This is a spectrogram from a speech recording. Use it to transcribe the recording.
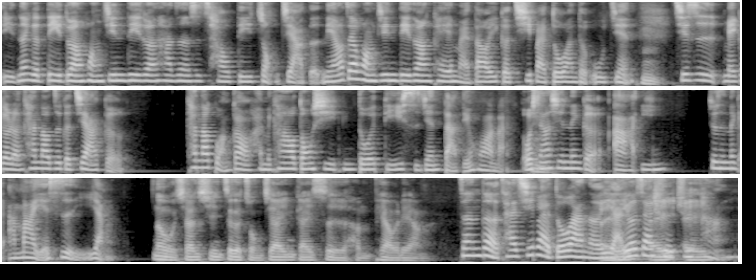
以那个地段黄金地段，它真的是超低总价的。你要在黄金地段可以买到一个七百多万的物件，嗯，其实每个人看到这个价格，看到广告还没看到东西，一定都会第一时间打电话来。我相信那个阿姨，嗯、就是那个阿妈也是一样。那我相信这个总价应该是很漂亮，真的才七百多万而已啊，欸、又在学区旁、欸。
